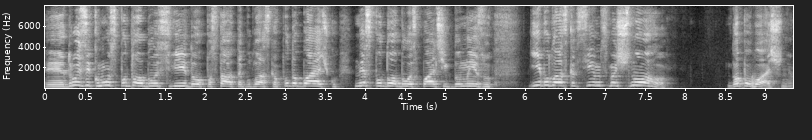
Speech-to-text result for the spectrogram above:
Е, Друзі, кому сподобалось відео, поставте, будь ласка, вподобаєчку. Не сподобалось пальчик донизу. І, будь ласка, всім смачного. До побачення.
